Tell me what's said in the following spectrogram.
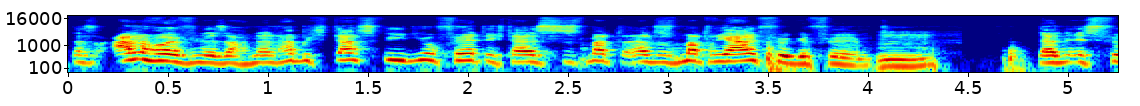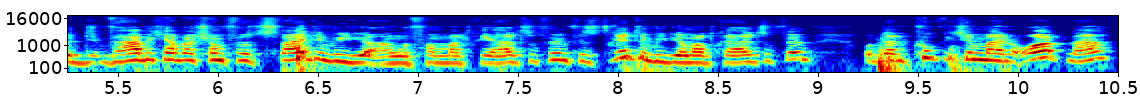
Das Anhäufen der Sachen. Dann habe ich das Video fertig, da ist das, Mat also das Material für gefilmt. Mhm. Dann ist für, habe ich aber schon fürs zweite Video angefangen, Material zu filmen, fürs dritte Video Material zu filmen. Und dann gucke ich in meinen Ordner,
